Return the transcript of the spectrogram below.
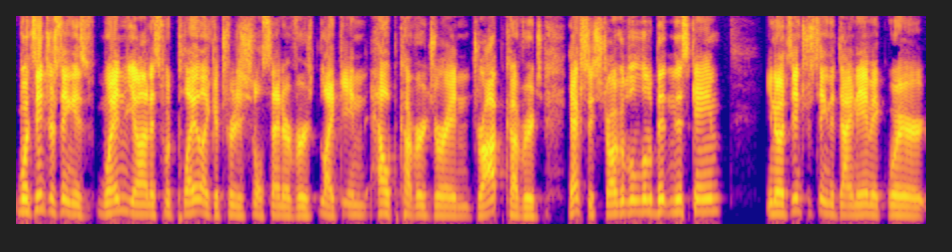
what's interesting is when Giannis would play like a traditional center, versus, like in help coverage or in drop coverage, he actually struggled a little bit in this game. You know, it's interesting the dynamic where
